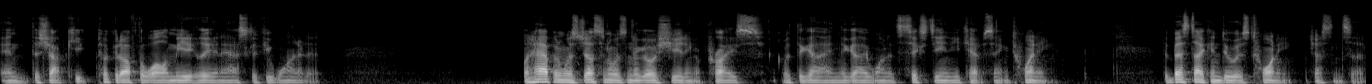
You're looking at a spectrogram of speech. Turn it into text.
and the shopkeeper took it off the wall immediately and asked if he wanted it. What happened was Justin was negotiating a price with the guy, and the guy wanted 60, and he kept saying 20. The best I can do is 20, Justin said.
